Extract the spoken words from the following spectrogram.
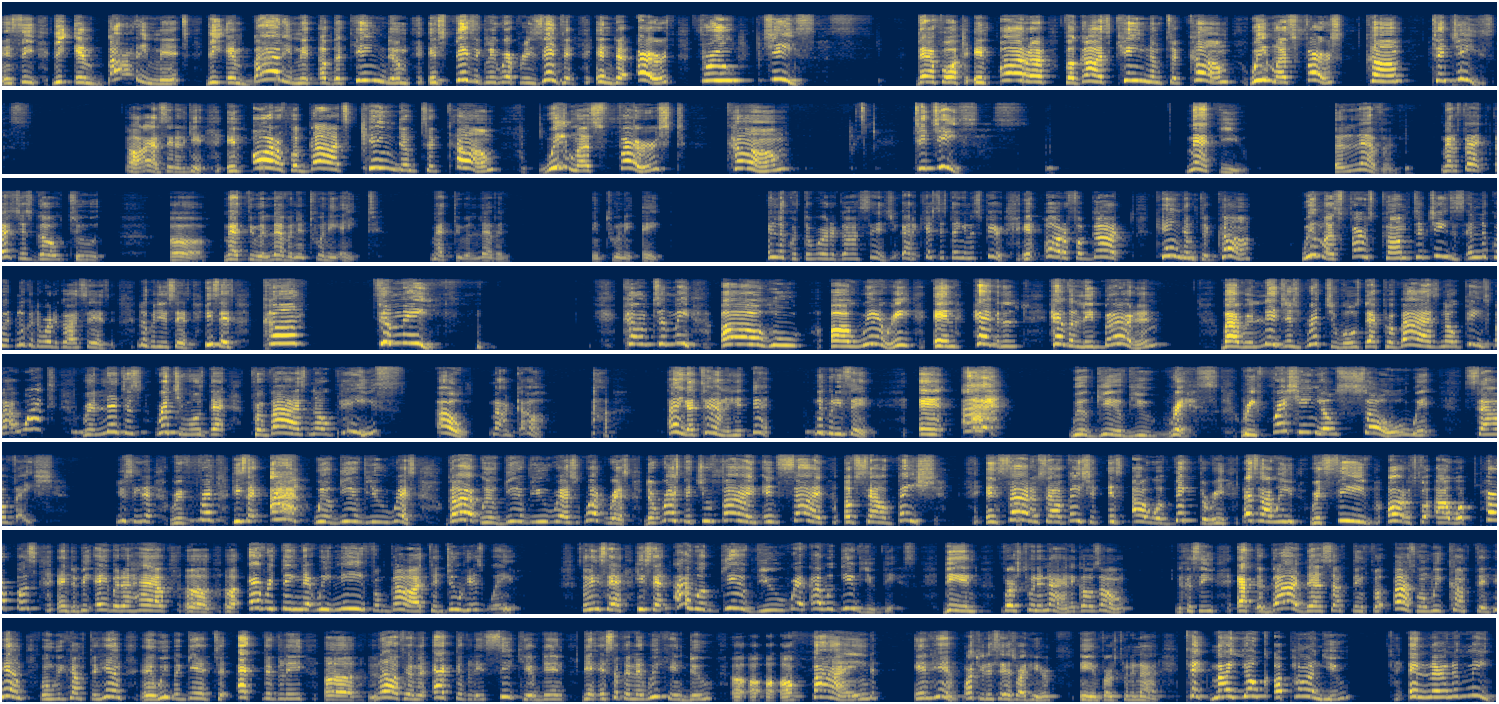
And see, the embodiment, the embodiment of the kingdom is physically represented in the earth through Jesus. Therefore, in order for God's kingdom to come, we must first come to Jesus. Oh, I gotta say that again. In order for God's kingdom to come, we must first come to Jesus. Matthew 11 Matter of fact, let's just go to uh, Matthew 11 and 28. Matthew 11 and 28. And look what the word of God says. You got to catch this thing in the spirit. In order for God's kingdom to come, we must first come to Jesus. And look what look what the word of God says. Look what he says. He says, Come to me. come to me, all who are weary and heavily, heavily burdened by religious rituals that provides no peace. By what? Religious rituals that provides no peace. Oh my God. I ain't got time to hit that. Look what he said. And I will give you rest, refreshing your soul with salvation. You see that? Refresh. He said, I will give you rest. God will give you rest. What rest? The rest that you find inside of salvation. Inside of salvation is our victory. That's how we receive orders for our purpose and to be able to have uh, uh, everything that we need from God to do his will. So he said, he said, I will give you, I will give you this. Then verse 29, it goes on. Because see, after God does something for us, when we come to him, when we come to him and we begin to actively uh, love him and actively seek him, then, then it's something that we can do uh, or, uh, uh, or find in him. Watch what it says right here in verse 29. Take my yoke upon you and learn of me.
